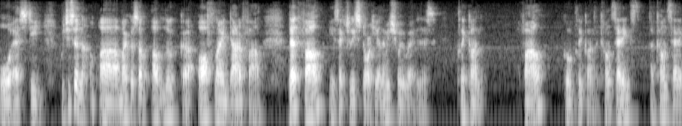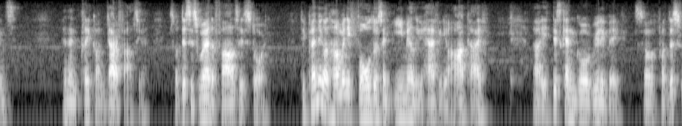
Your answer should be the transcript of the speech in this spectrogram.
OST, which is a uh, Microsoft Outlook uh, offline data file. That file is actually stored here. Let me show you where it is. Click on File, go click on Account Settings, Account Settings, and then click on Data Files here. So this is where the files is stored. Depending on how many folders and email you have in your archive, uh, it, this can go really big. So for this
